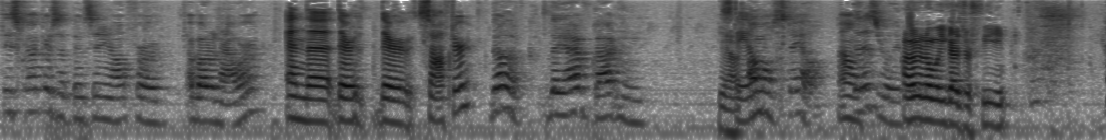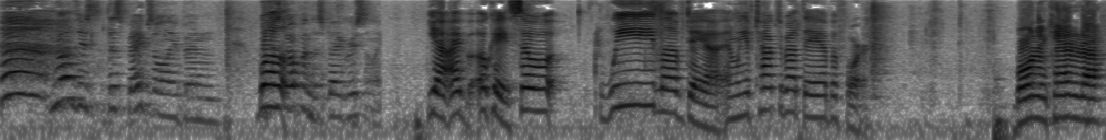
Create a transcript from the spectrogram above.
these crackers have been sitting out for about an hour. And the they're they're softer. No, they have gotten Yeah. Stale? almost stale. Oh. That is really. I don't know what you guys are feeding. No, this this bag's only been. We Well- just opened this bag recently. Yeah, I okay. So we love Daiya, and we have talked about Daiya before. Born in Canada.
